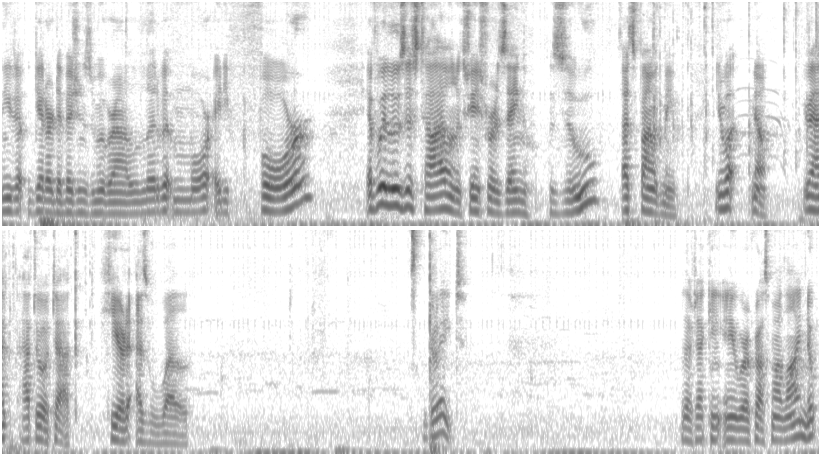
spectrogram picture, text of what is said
need to get our divisions to move around a little bit more. 84. If we lose this tile in exchange for a Zhang Zhu, that's fine with me. You know what? No. You have to attack here as well. Great. They're they attacking anywhere across my line? Nope.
